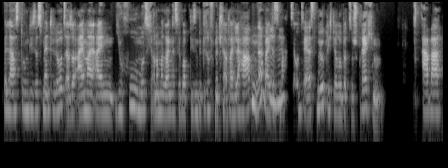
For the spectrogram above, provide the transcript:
Belastung dieses Mental Loads. Also einmal ein Juhu, muss ich auch nochmal sagen, dass wir überhaupt diesen Begriff mittlerweile haben, ne? weil das mhm. macht es uns ja erst möglich, darüber zu sprechen. Aber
